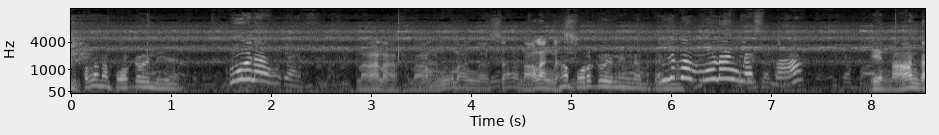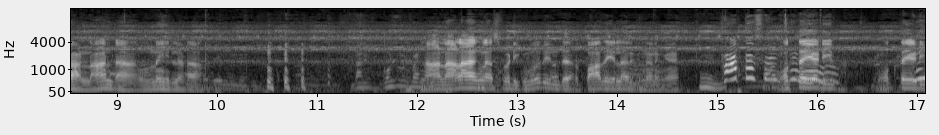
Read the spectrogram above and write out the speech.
இப்பெல்லாம் நான் பிறக்கவே இல்லையே. நானா? நான் மூணாம் கிளாஸா நாலாம் கிளாஸ் நான் பிறக்கவே இல்லைங்களா அந்த டைம்ல ஏ நான்டா நான்டா. உன்னும் இல்லடா. நான் நாலாம் கிளாஸ் படிக்கும்போது இந்த பாதையெல்லாம் இருக்குனானுங்க ஒத்தையடி ஒத்தையடி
